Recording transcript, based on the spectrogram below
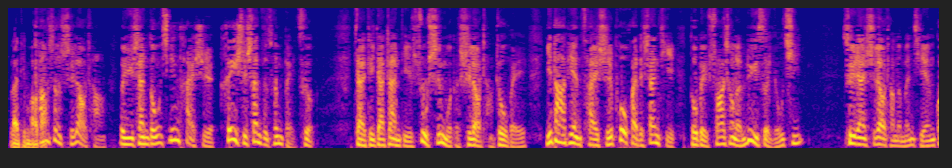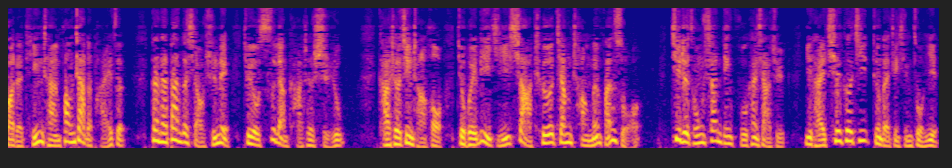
来听报道。昌盛石料厂位于山东新泰市黑石山子村北侧，在这家占地数十亩的石料厂周围，一大片采石破坏的山体都被刷上了绿色油漆。虽然石料厂的门前挂着停产放假的牌子，但在半个小时内就有四辆卡车驶入。卡车进场后，就会立即下车将厂门反锁。记者从山顶俯瞰下去，一台切割机正在进行作业，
